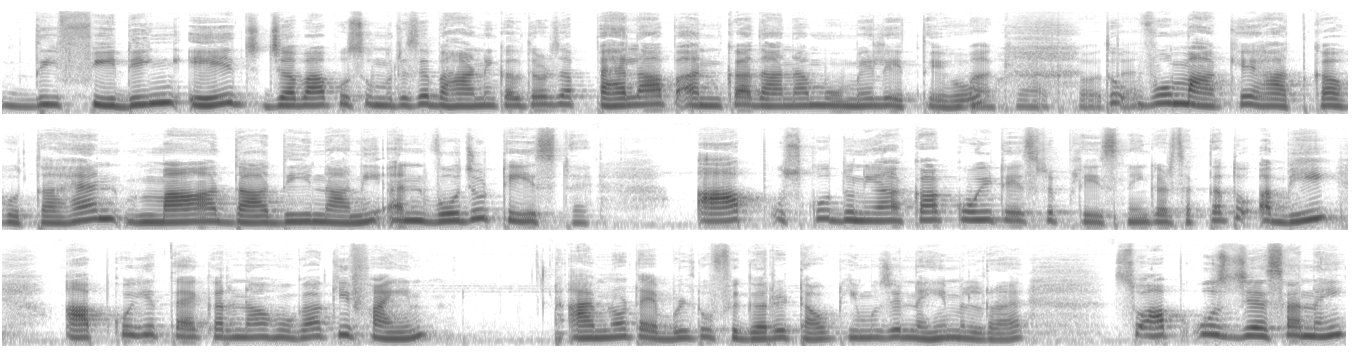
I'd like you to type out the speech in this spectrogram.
द फीडिंग एज जब आप उस उम्र से बाहर निकलते हो और जब पहला आप अन्न का दाना मुँह में लेते हो तो वो माँ के हाथ का होता है। माँ दादी नानी एंड वो जो टेस्ट है आप उसको दुनिया का कोई टेस्ट रिप्लेस नहीं कर सकता। तो अभी आपको ये तय करना होगा कि fine I am not able to figure it out ये मुझे नहीं मिल रहा है। सो आप उस जैसा नहीं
